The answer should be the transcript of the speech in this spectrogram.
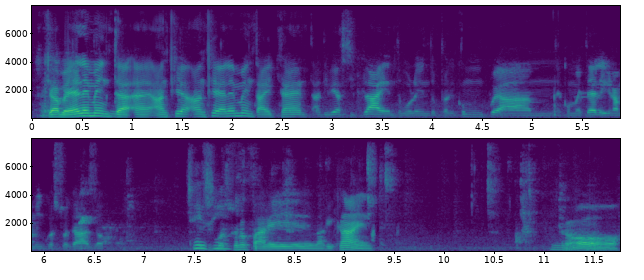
Che vabbè, Element, eh, anche, anche Element ha, i client- ha diversi client volendo, perché comunque ha, è come Telegram in questo caso, Sì, si sì. possono fare vari client. Però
